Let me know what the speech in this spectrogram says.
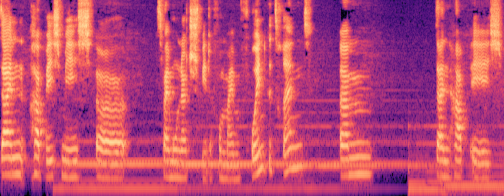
dann habe ich mich äh, zwei Monate später von meinem Freund getrennt. Ähm, dann habe ich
